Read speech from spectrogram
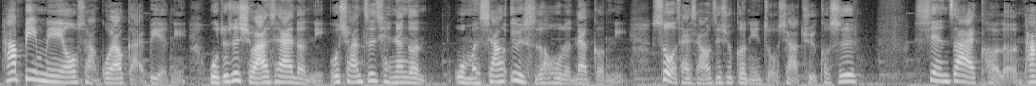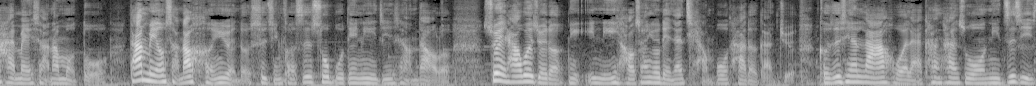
他并没有想过要改变你。我就是喜欢现在的你，我喜欢之前那个。我们相遇时候的那个你，是我才想要继续跟你走下去。可是现在可能他还没想那么多，他没有想到很远的事情。可是说不定你已经想到了，所以他会觉得你你好像有点在强迫他的感觉。可是先拉回来看看，说你自己，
